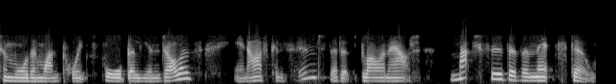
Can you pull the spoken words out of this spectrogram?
to more than $1.4 billion. And I've confirmed that it's blown out much further than that still.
